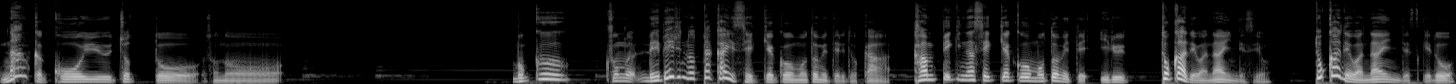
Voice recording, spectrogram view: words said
なんかこういうちょっとその僕そのレベルの高い接客を求めてるとか完璧な接客を求めているとかではないんですよ。とかではないんですけど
